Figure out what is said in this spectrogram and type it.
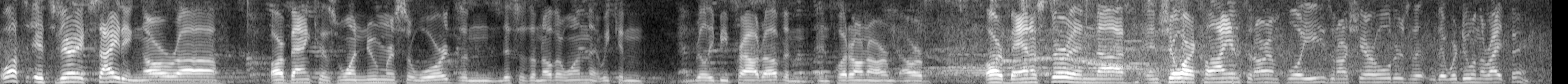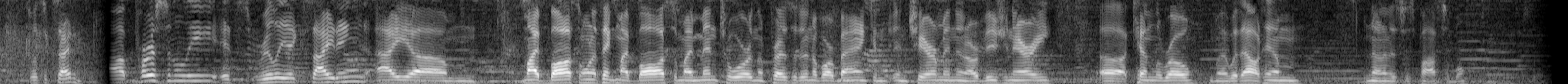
Well, it's, it's very exciting. Our uh, our bank has won numerous awards, and this is another one that we can really be proud of and, and put on our our, our banister and uh, and show our clients and our employees and our shareholders that, that we're doing the right thing. So it's exciting. Uh, personally, it's really exciting. I um, my boss. I want to thank my boss and my mentor and the president of our bank and, and chairman and our visionary, uh, Ken LaRoe. Without him, none of this is possible.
